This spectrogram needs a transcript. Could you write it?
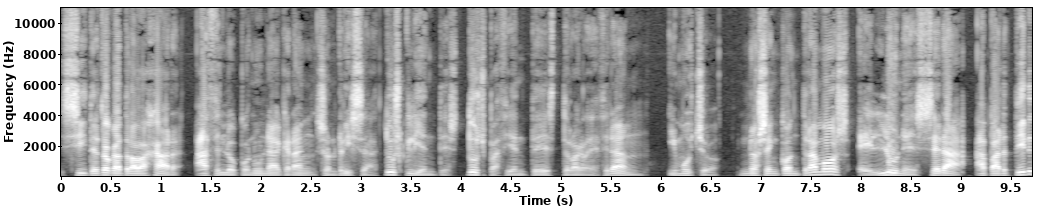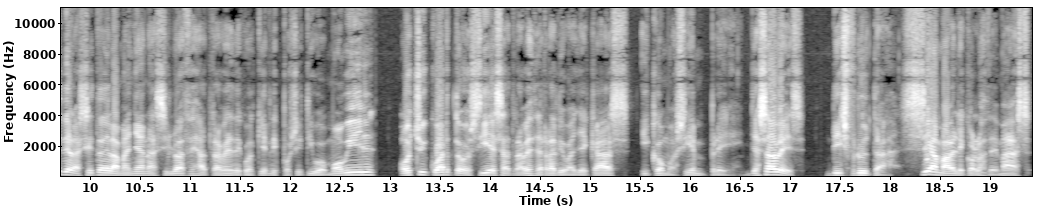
Si te toca trabajar, hazlo con una gran sonrisa. Tus clientes, tus pacientes te lo agradecerán. Y mucho. Nos encontramos el lunes. Será a partir de las 7 de la mañana si lo haces a través de cualquier dispositivo móvil. 8 y cuarto si es a través de Radio Vallecas. Y como siempre, ya sabes, Disfruta, sea amable con los demás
